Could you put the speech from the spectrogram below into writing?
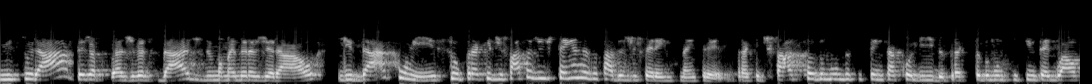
misturar, seja a diversidade de uma maneira geral, lidar com isso para que de fato a gente tenha resultados diferentes na empresa, para que de fato todo mundo se sinta acolhido, para que todo mundo se sinta igual,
